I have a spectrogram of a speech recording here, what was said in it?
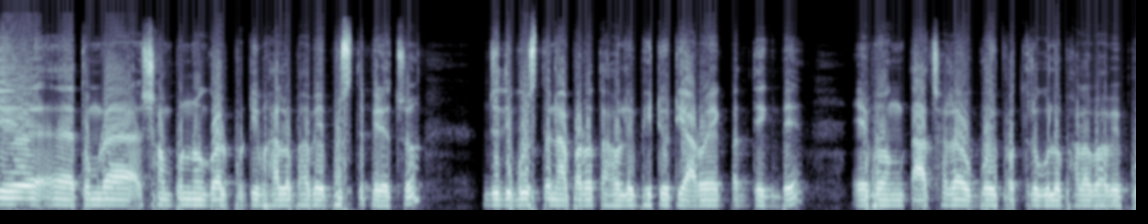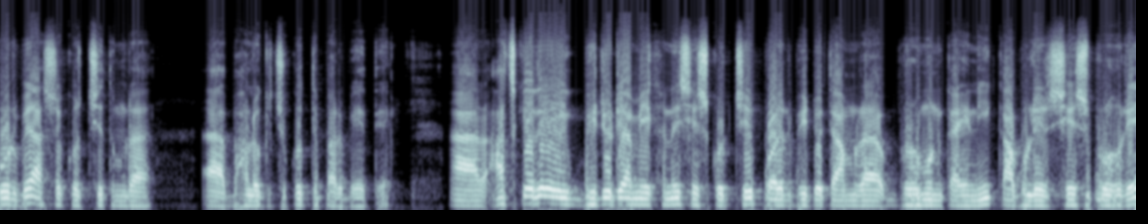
যে তোমরা সম্পূর্ণ গল্পটি ভালোভাবে বুঝতে পেরেছ। যদি বুঝতে না পারো, তাহলে ভিডিওটি আরও একবার দেখবে এবং তাছাড়াও বইপত্রগুলো ভালোভাবে পড়বে। আশা করছি তোমরা ভালো কিছু করতে পারবে এতে। আর আজকের এই ভিডিওটি আমি এখানে শেষ করছি। পরের ভিডিওতে আমরা ভ্রমণ কাহিনী, কাবুলের শেষ প্রহরে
